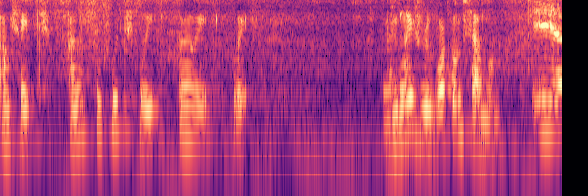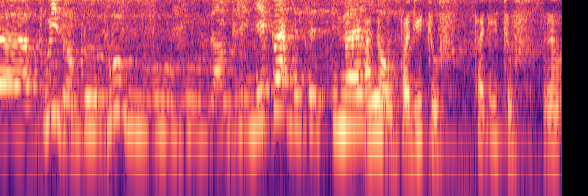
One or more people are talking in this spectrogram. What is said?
en fait. À notre écoute, oui. Oui, oui, oui. Du moins, je le vois comme ça, moi. Et euh, oui, donc euh, vous, vous, vous vous en plaignez pas de cette image? Ah non, pas du tout. Pas du tout. Non.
